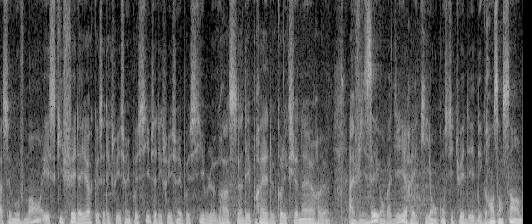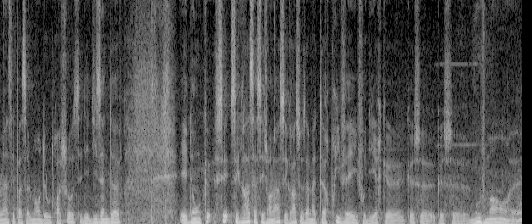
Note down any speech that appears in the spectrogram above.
à ce mouvement, et ce qui fait d'ailleurs que cette exposition est possible. Cette exposition est possible grâce à des prêts de collectionneurs avisés, on va dire, et qui ont constitué des, des grands ensembles. Hein. C'est pas seulement deux ou trois choses, c'est des dizaines d'œuvres. Et donc, c'est grâce à ces gens-là, c'est grâce aux amateurs privés, il faut dire, que, que, ce, mouvement euh,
